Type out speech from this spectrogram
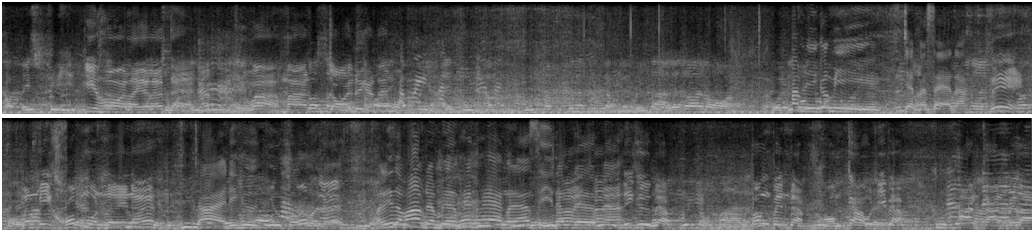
ขับในสตรีทยี่ห้ออะไรก็แล้วแต่ก็ถือว่ามาจอยด้วยกันได้หมดอยากให้คุณครับคุณทำเพื่อให้กับเลเวต้าและแน่นอนวันนี้ถ้ามีก็มี7จ็ดแปดแสนนะ นี่มันมีครบหมดเลยนะ ใช่ นี่คือคิวโคหมดเลย อันนี้สภาพเดิมๆแห้งๆเลยนะ สีเดิมๆนะ นี่คือแบบต้องเป็นแบบของเก่าที่แบบผ่านการเวลา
